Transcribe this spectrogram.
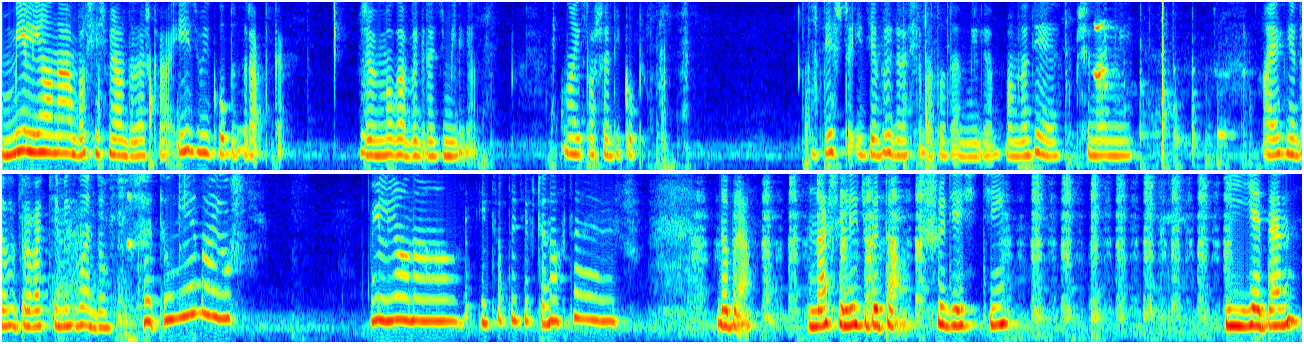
miliona, bo się śmiałam do Leszka. Idź mi kup zdrapkę, żebym mogła wygrać milion. No i poszedł i kupił. Więc jeszcze idzie wygrać chyba tu ten milion. Mam nadzieję, przynajmniej. A jak nie, to wyprowadźcie mnie z błędu. Że tu nie ma już miliona. I co ty dziewczyno chcesz? Dobra. Nasze liczby to 30 i 1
